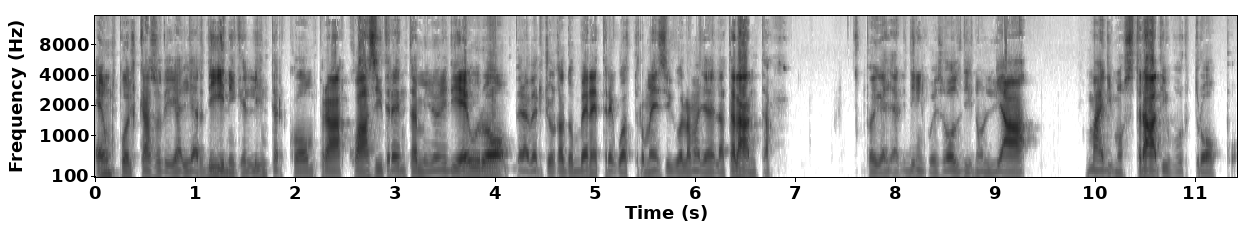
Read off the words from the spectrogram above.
È un po' il caso di Gagliardini, che l'Inter compra quasi 30 milioni di euro per aver giocato bene 3-4 mesi con la maglia dell'Atalanta. Poi Gagliardini quei soldi non li ha mai dimostrati purtroppo.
